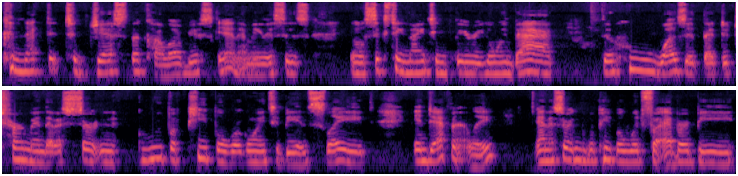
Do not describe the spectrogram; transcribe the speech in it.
connected to just the color of your skin. I mean, this is you know 1619 theory going back to who was it that determined that a certain group of people were going to be enslaved indefinitely and a certain group of people would forever be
